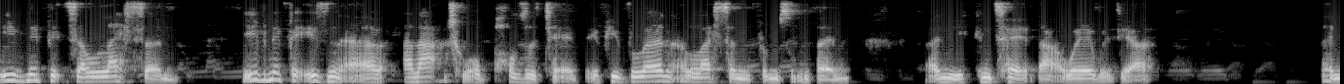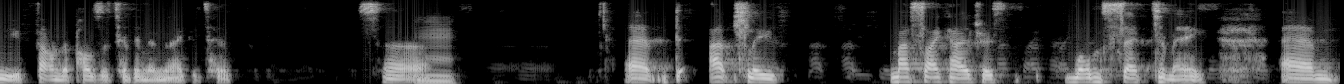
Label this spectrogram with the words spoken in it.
even if it's a lesson, even if it isn't a, an actual positive. If you've learned a lesson from something and you can take that away with you, then you've found a positive in a negative. So, Mm. uh, actually, my psychiatrist once said to me, um,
